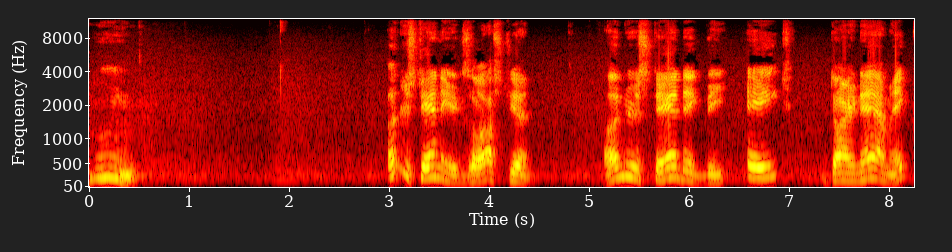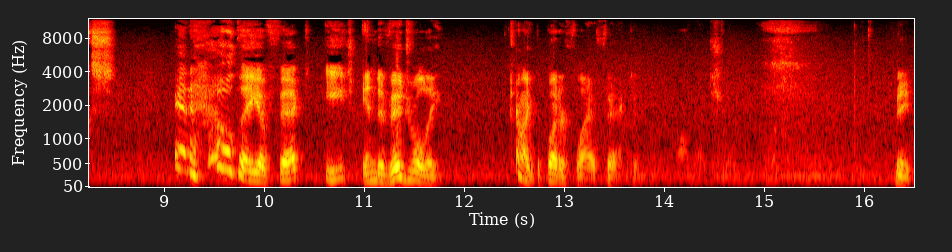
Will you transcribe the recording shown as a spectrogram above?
Mm. Understanding exhaustion, understanding the eight dynamics and how they affect each individually. Kind of like the butterfly effect and all that shit. Maybe.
